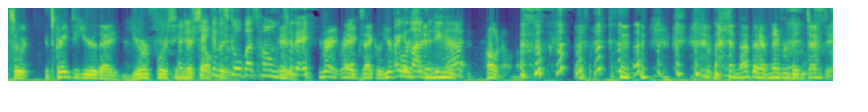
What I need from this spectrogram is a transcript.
So it, it's great to hear that you're forcing I'm just yourself taking the to- school bus home and- today. Right, right, exactly. You're Are you allowed to do you- that? Oh no, no. Not that I've never been tempted.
